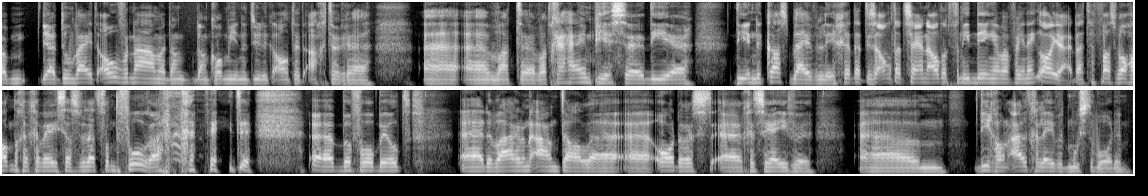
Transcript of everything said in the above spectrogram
um, ja, toen wij het overnamen, dan, dan kom je natuurlijk altijd achter wat, wat geheimpjes die die in de kast blijven liggen. Dat is altijd, zijn altijd van die dingen waarvan je denkt: oh ja, dat was wel handiger geweest als we dat van tevoren hadden geweten. Bijvoorbeeld, er waren een aantal orders geschreven um, die gewoon uitgeleverd moesten worden.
